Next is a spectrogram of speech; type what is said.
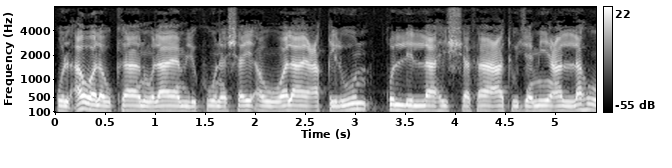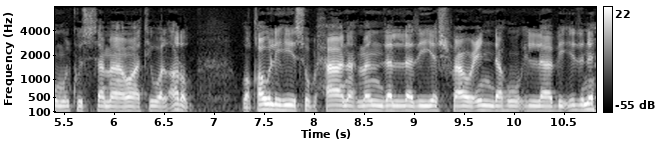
قل أولو كانوا لا يملكون شيئا ولا يعقلون؟ قل لله الشفاعة جميعا له ملك السماوات والأرض. وقوله سبحانه من ذا الذي يشفع عنده إلا بإذنه.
